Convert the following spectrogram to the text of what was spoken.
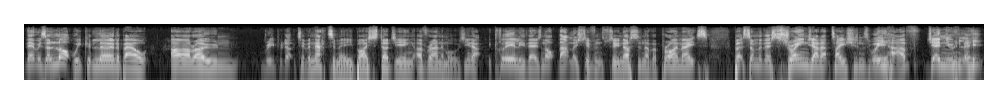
there is a lot we could learn about our own reproductive anatomy by studying other animals. You know, clearly there's not that much difference between us and other primates, but some of the strange adaptations we have, genuinely,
